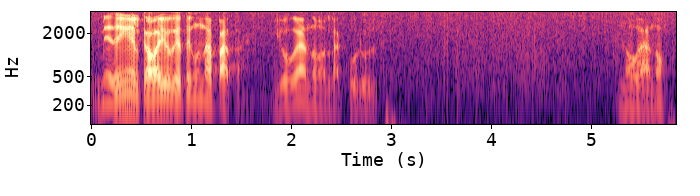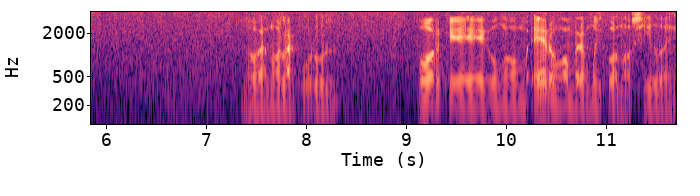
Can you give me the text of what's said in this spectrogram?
me den el caballo que tenga una pata. Yo gano la curul. No ganó. No ganó la curul. Porque es un, era un hombre muy conocido en,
